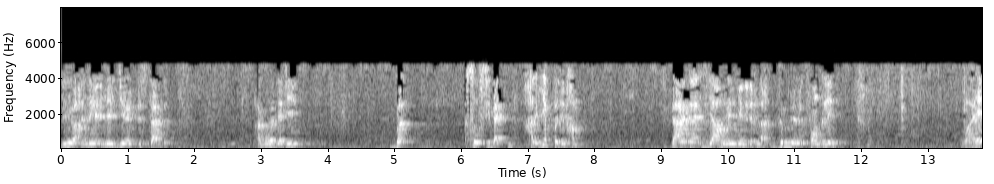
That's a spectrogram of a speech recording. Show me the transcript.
li ñuy wax les les jeux de stade ak wadet yi ba suuf si daj xale yépp a leen xam daanaka jaamu lañ leen di def ndax gëm leen ak fonk leen waaye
